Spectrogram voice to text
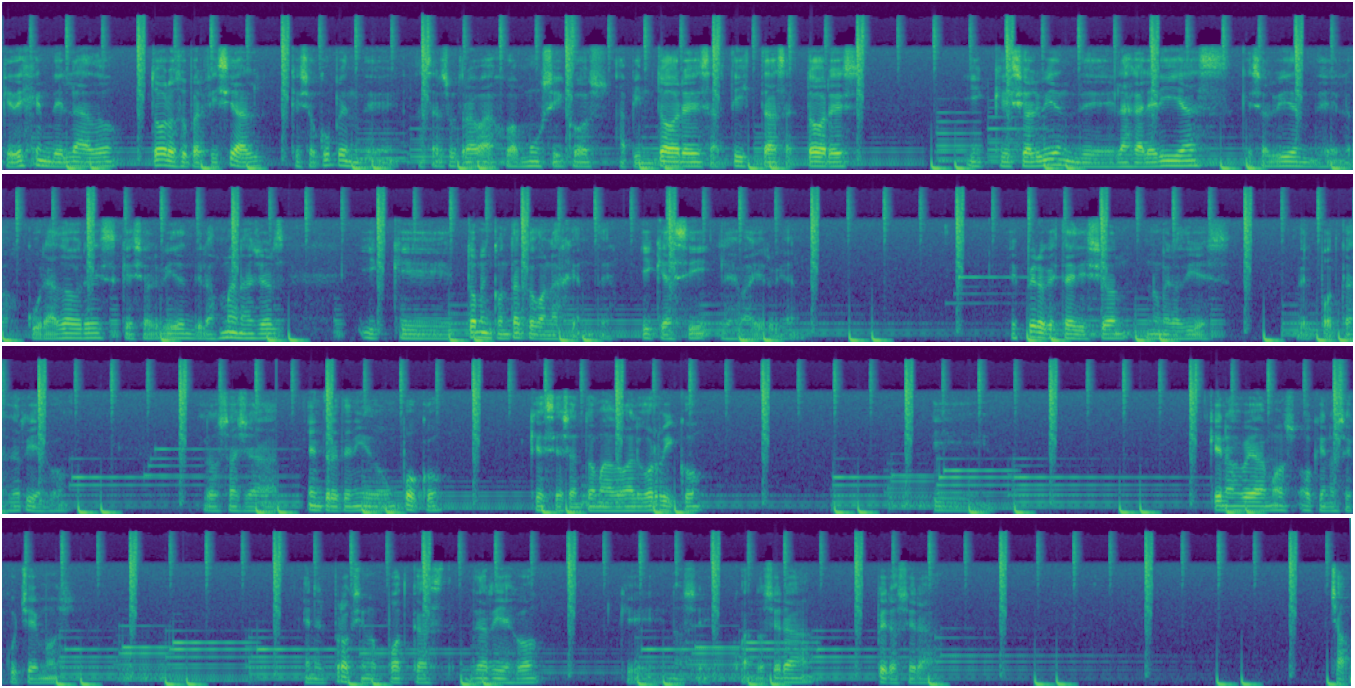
que dejen de lado todo lo superficial, que se ocupen de hacer su trabajo a músicos, a pintores, artistas, actores, y que se olviden de las galerías, que se olviden de los curadores, que se olviden de los managers y que tomen contacto con la gente y que así les va a ir bien. Espero que esta edición número 10 del podcast de riesgo los haya entretenido un poco, que se hayan tomado algo rico que nos veamos o que nos escuchemos en el próximo podcast de riesgo que no sé cuándo será, pero será. Chao.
